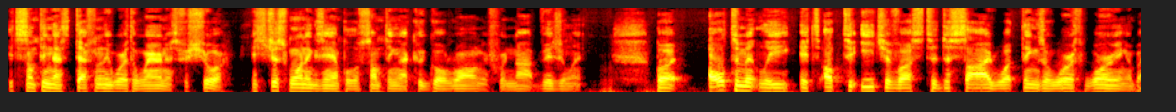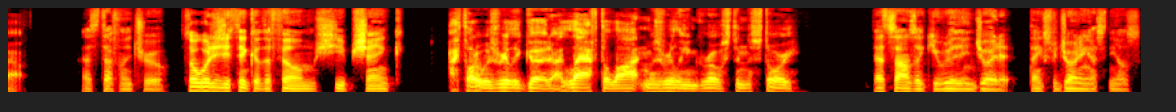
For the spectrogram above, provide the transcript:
It's something that's definitely worth awareness for sure. It's just one example of something that could go wrong if we're not vigilant. But ultimately, it's up to each of us to decide what things are worth worrying about. That's definitely true. So what did you think of the film Sheepshank? I thought it was really good. I laughed a lot and was really engrossed in the story. That sounds like you really enjoyed it. Thanks for joining us, Niels.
